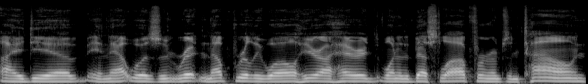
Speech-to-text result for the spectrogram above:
idea, and that wasn't written up really well. Here I hired one of the best law firms in town.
